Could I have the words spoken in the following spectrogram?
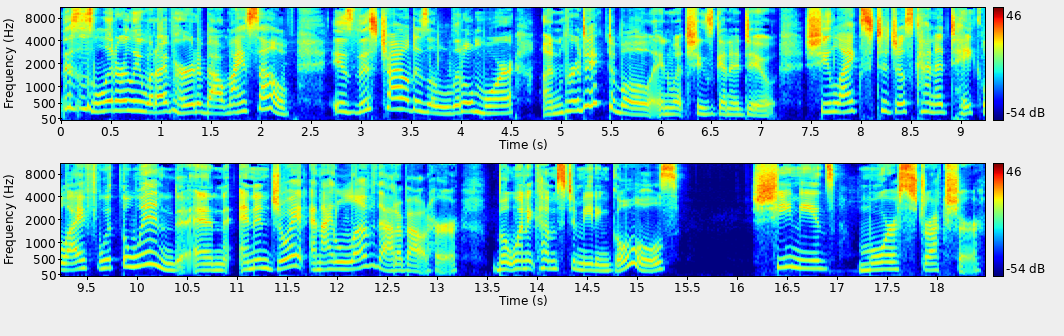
this is literally what I've heard about myself is this child is a little more unpredictable in what she's going to do. She likes to just kind of take life with the wind and and enjoy it and I love that about her. But when it comes to meeting goals, she needs more structure.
